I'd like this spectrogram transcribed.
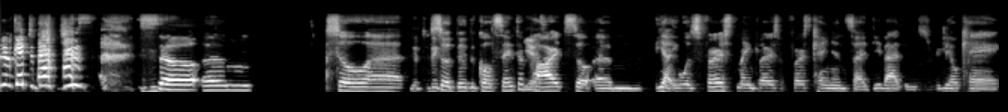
We'll get to that juice. so um so uh the- so the, the call center Yes. part so um yeah it was first my employers were first kenyan so i did that it was really okay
